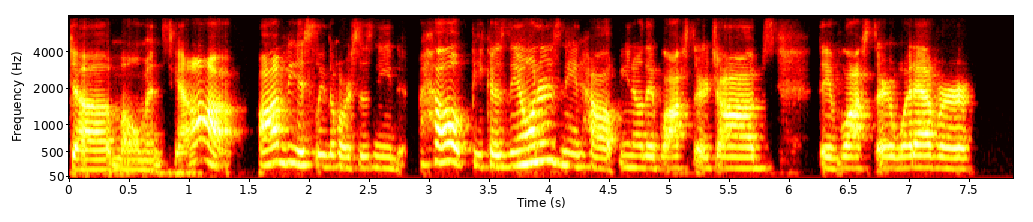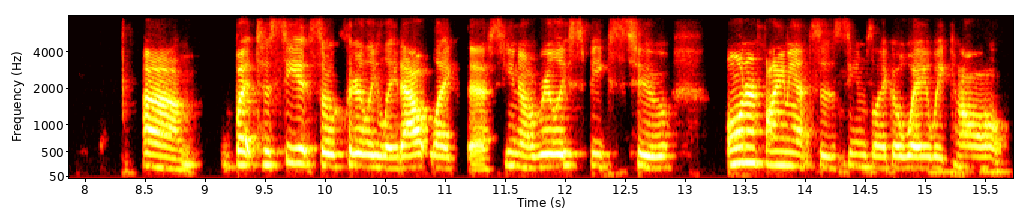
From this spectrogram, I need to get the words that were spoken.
duh moments. Yeah, obviously the horses need help because the owners need help. You know, they've lost their jobs, they've lost their whatever. Um, but to see it so clearly laid out like this, you know, really speaks to owner finances seems like a way we can all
